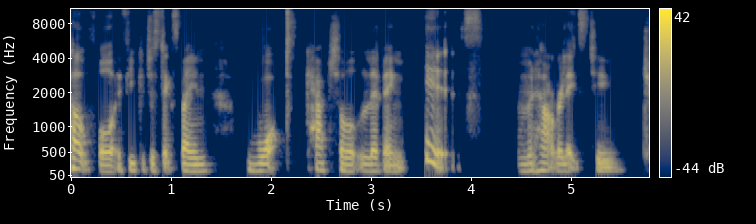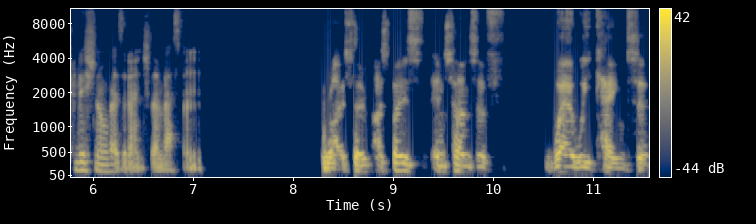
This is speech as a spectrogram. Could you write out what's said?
helpful if you could just explain what capital living is um, and how it relates to traditional residential investment. Right. So I suppose in terms of where we came to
